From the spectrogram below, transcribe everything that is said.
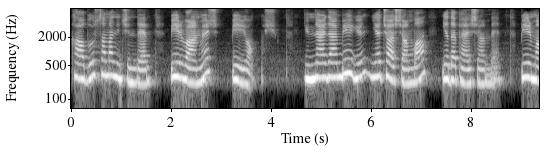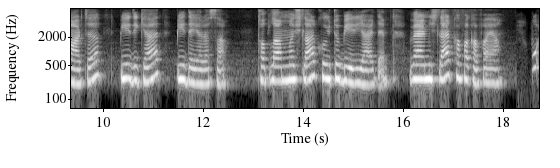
kalbur saman içinde. Bir varmış, bir yokmuş. Günlerden bir gün ya çarşamba ya da perşembe. Bir martı, bir diken, bir de yarasa. Toplanmışlar kuytu bir yerde. Vermişler kafa kafaya. Bu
